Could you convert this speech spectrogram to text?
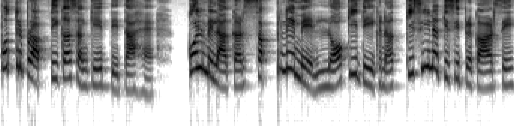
पुत्र प्राप्ति का संकेत देता है। कुल मिलाकर सपने में लौकी देखना किसी न किसी प्रकार से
